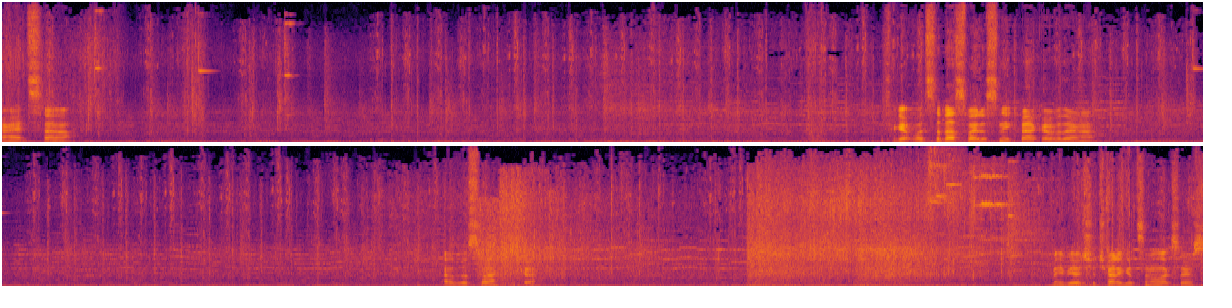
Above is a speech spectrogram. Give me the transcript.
Alright, so... I forget, what's the best way to sneak back over there, huh? Oh, this way? Okay. Maybe I should try to get some elixirs.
